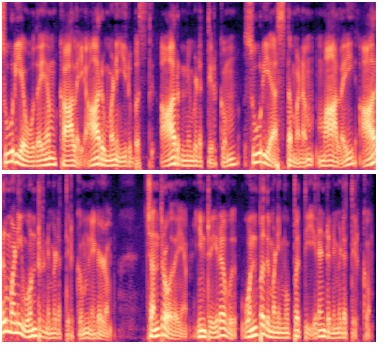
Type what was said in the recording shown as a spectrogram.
சூரிய உதயம் காலை ஆறு மணி இருபத்து ஆறு நிமிடத்திற்கும் சூரிய அஸ்தமனம் மாலை ஆறு மணி ஒன்று நிமிடத்திற்கும் நிகழும். சந்திரோதயம் இன்று இரவு ஒன்பது மணி முப்பத்தி இரண்டு நிமிடத்திற்கும்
